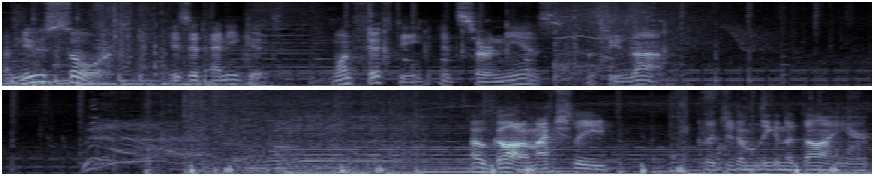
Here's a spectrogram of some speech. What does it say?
A new sword. Is it any good? 150. It certainly is. Let's use that. Oh god, I'm actually legitimately gonna die here.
